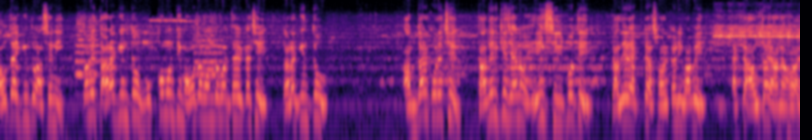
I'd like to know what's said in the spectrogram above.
আওতায় কিন্তু আসেনি। তবে তারা কিন্তু মুখ্যমন্ত্রী মমতা বন্দ্যোপাধ্যায়ের কাছে, তারা কিন্তু আবদার করেছেন তাদেরকে যেন এই শিল্পতে তাদের একটা সরকারিভাবে একটা আওতায় আনা হয়।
